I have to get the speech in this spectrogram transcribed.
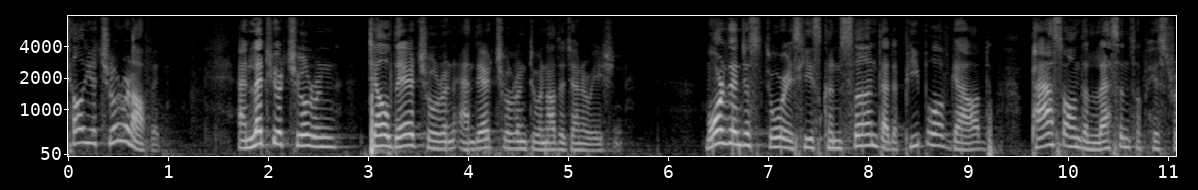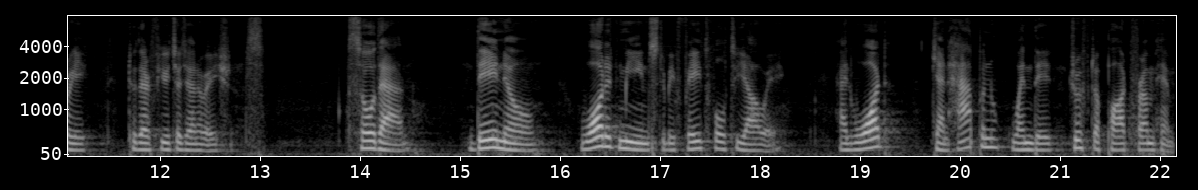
Tell your children of it, and let your children tell their children and their children to another generation. More than just stories, he's concerned that the people of God pass on the lessons of history to their future generations so that they know what it means to be faithful to Yahweh and what can happen when they drift apart from Him.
